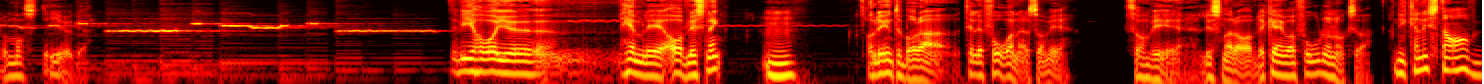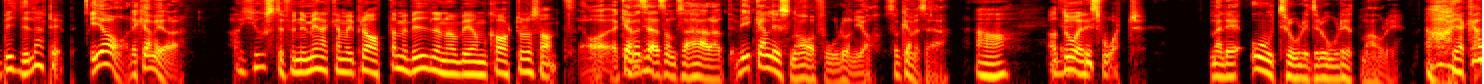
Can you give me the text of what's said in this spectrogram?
de måste ljuga. Vi har ju mm, hemlig avlyssning Mm. och det är inte bara telefoner som vi, som vi lyssnar av. Det kan ju vara fordon också. Ni kan lyssna av bilar typ? Ja, det kan vi göra. Ja just det, för numera kan man ju prata med bilen och be om kartor och sånt. Ja, jag kan väl säga som så här att vi kan lyssna av fordon, ja, så kan vi säga. Ja, ja då är det svårt. Men det är otroligt roligt, Mauri. Ja, jag kan I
